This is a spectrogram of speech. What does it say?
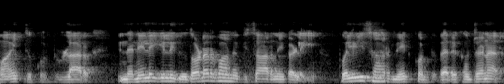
மாய்த்து கொண்டுள்ளார். இந்த நிலையில் இது தொடர்பான விசாரணைகளை போலீசார் மேற்கொண்டு வருகின்றனர்.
